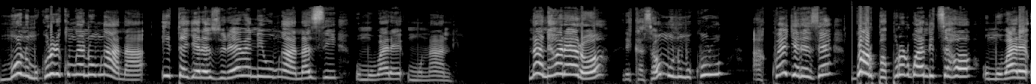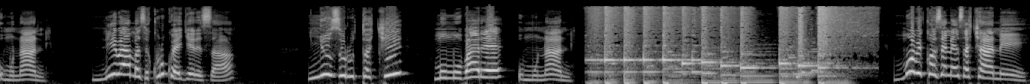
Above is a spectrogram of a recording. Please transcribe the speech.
Umuntu mukuru uri kumwe n'umwana itegereze urebe niba umwana azi umubare umunani. Noneho rero reka nsaba umuntu mukuru akwegereze rwa rupapuro rwanditseho umubare umunani. Niba yamaze kurukwegereza nyuza urutoki mu mubare umunani. Mubikoze neza cyane.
